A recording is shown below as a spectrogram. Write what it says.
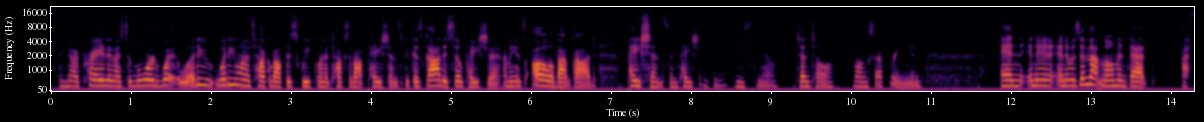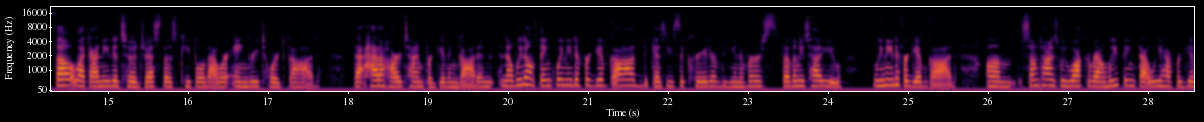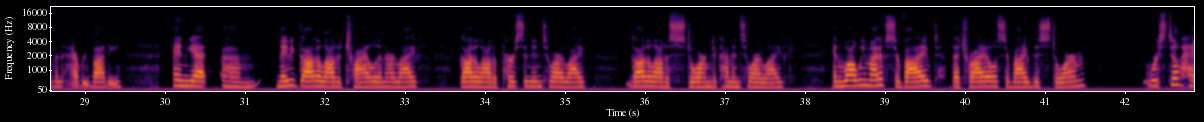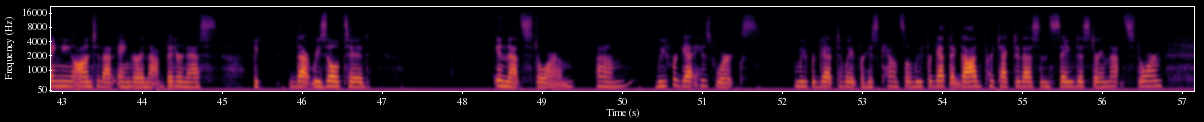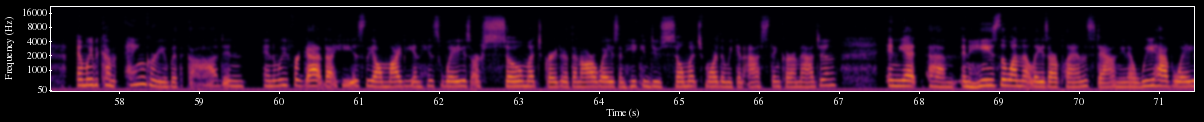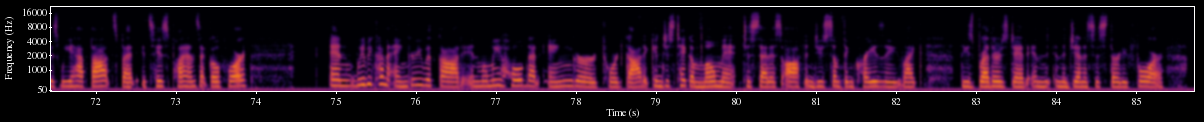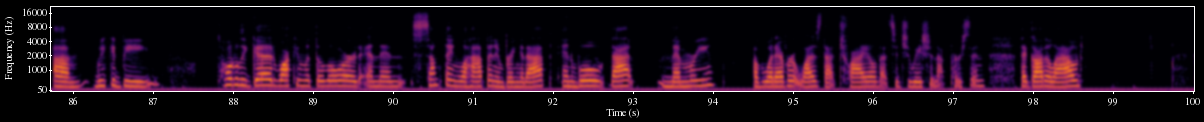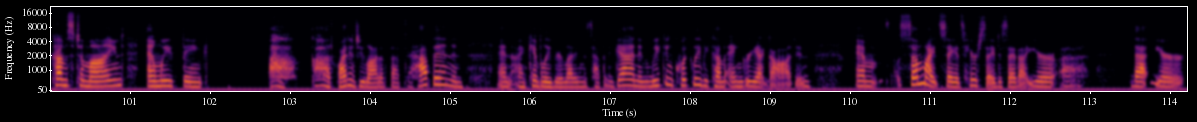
you know, I prayed and I said, Lord, what, what do what do you want to talk about this week when it talks about patience? Because God is so patient. I mean, it's all about God, patience and patience, and He's, you know, gentle, long suffering, and and and it, and it was in that moment that I felt like I needed to address those people that were angry toward God, that had a hard time forgiving God. And now we don't think we need to forgive God because He's the creator of the universe, but let me tell you, we need to forgive God. Um, sometimes we walk around, we think that we have forgiven everybody, and yet um, maybe God allowed a trial in our life, God allowed a person into our life, God allowed a storm to come into our life. And while we might have survived that trial, survived the storm, we're still hanging on to that anger and that bitterness be- that resulted in that storm. Um, we forget his works. We forget to wait for his counsel. We forget that God protected us and saved us during that storm. And we become angry with God and, and we forget that He is the Almighty and His ways are so much greater than our ways and He can do so much more than we can ask, think, or imagine. And yet um, and he's the one that lays our plans down. You know we have ways we have thoughts but it's his plans that go forth. And we become angry with god and when we hold that anger toward god it can just take a moment to set us off and do something crazy like these brothers did in, in the genesis 34 um, we could be totally good walking with the lord and then something will happen and bring it up and will that memory of whatever it was, that trial, that situation, that person that God allowed comes to mind and we think, ah, oh, God, why did you allow that to happen? And and I can't believe you're letting this happen again. And we can quickly become angry at God. And and some might say it's hearsay to say that you're uh, that you're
